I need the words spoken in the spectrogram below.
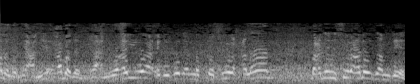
ابدا. يعني ابدا. يعني وأي واحد يقول أن التصوير حلال بعدين يصير عليه ذنبين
